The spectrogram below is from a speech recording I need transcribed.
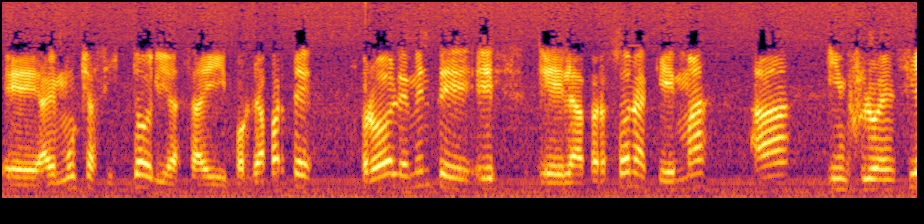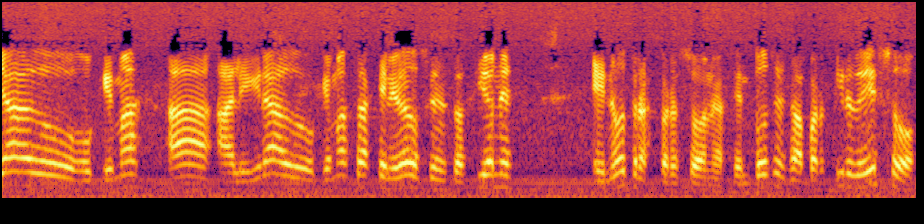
Eh, hay muchas historias ahí, porque aparte probablemente es eh, la persona que más ha influenciado o que más ha alegrado o que más ha generado sensaciones en otras personas. Entonces, a partir de eso,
